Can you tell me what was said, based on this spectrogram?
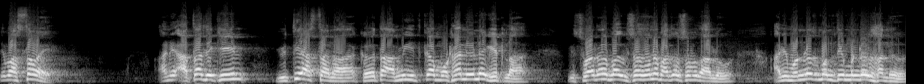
ते वास्तव आहे. आणि आता देखील युती असताना कळतं आम्ही इतका मोठा निर्णय घेतला विश्वानं विश्वासानं भाजपसोबत आलो. आणि म्हणूनच मंत्रिमंडळ झालं.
